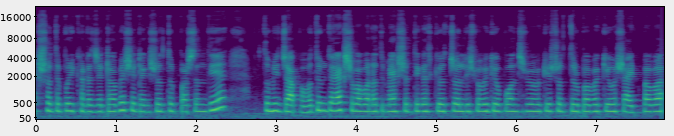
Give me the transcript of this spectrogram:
একশোতে পরীক্ষাটা যেটা হবে, সেটাকে সত্তর পার্সেন্ট দিয়ে তুমি যা পাবো। তুমি তো একশো পাবা না, তুমি একশো থেকে কেউ চল্লিশ পাবে, কেউ পঞ্চাশ পাবে, কেউ সত্তর পাবা, কেউ ষাট পাবা।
